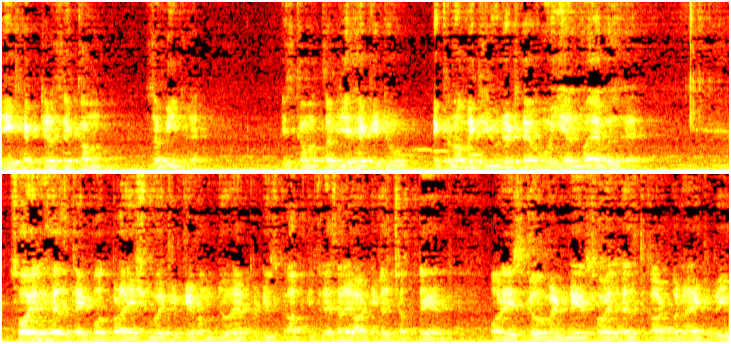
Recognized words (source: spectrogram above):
एक हेक्टेयर से कम ज़मीन है। इसका मतलब ये है कि जो इकोनॉमिक यूनिट है, वो ही अनवायबल है। सॉइल हेल्थ एक बहुत बड़ा इशू है, क्योंकि हम जो है प्रोड्यूस आप कितने सारे आर्टिकल छपते हैं, और इस गवर्नमेंट ने सॉइल हेल्थ कार्ड बनाया कि भाई,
